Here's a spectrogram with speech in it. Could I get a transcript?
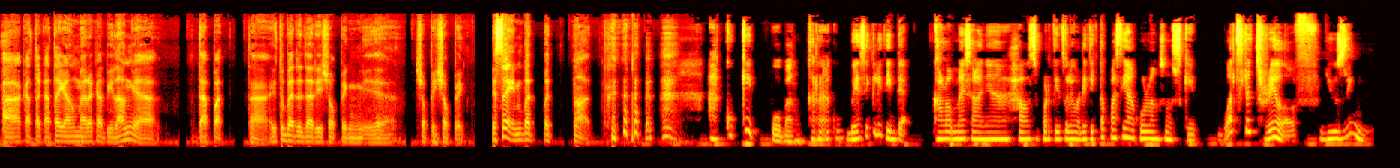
uh, kata-kata yang mereka bilang ya dapat. Nah, itu beda dari shopping ya, shopping shopping. The same but but not. Aku kepo, Bang, karena aku basically tidak kalau misalnya hal seperti itu lewat di TikTok pasti aku langsung skip. What's the thrill of using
